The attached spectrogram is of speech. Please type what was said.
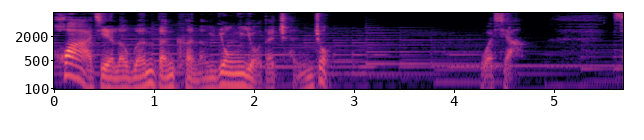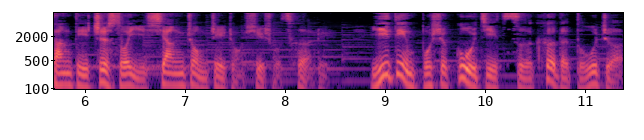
化解了文本可能拥有的沉重。我想，桑蒂之所以相中这种叙述策略，一定不是顾忌此刻的读者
